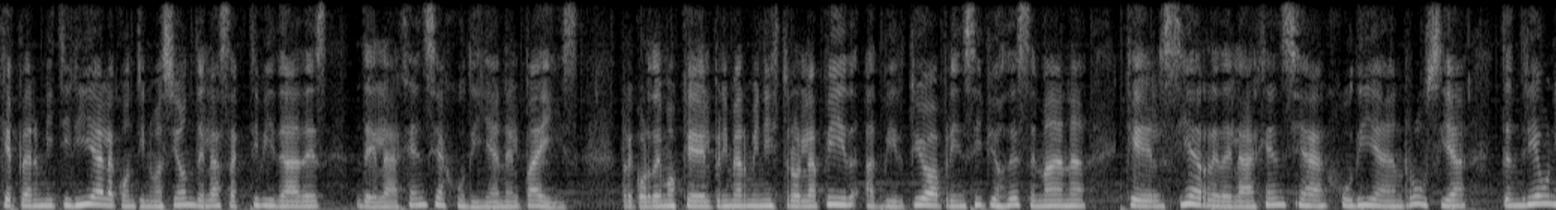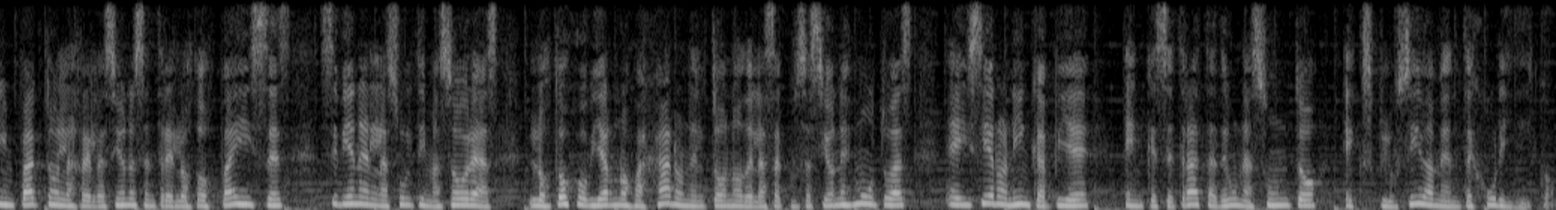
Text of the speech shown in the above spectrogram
que permitiría la continuación de las actividades de la agencia judía en el país. Recordemos que el primer ministro Lapid advirtió a principios de semana que el cierre de la agencia judía en Rusia tendría un impacto en las relaciones entre los dos países, si bien en las últimas horas los dos gobiernos bajaron el tono de las acusaciones mutuas e hicieron hincapié en que se trata de un asunto exclusivamente jurídico.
